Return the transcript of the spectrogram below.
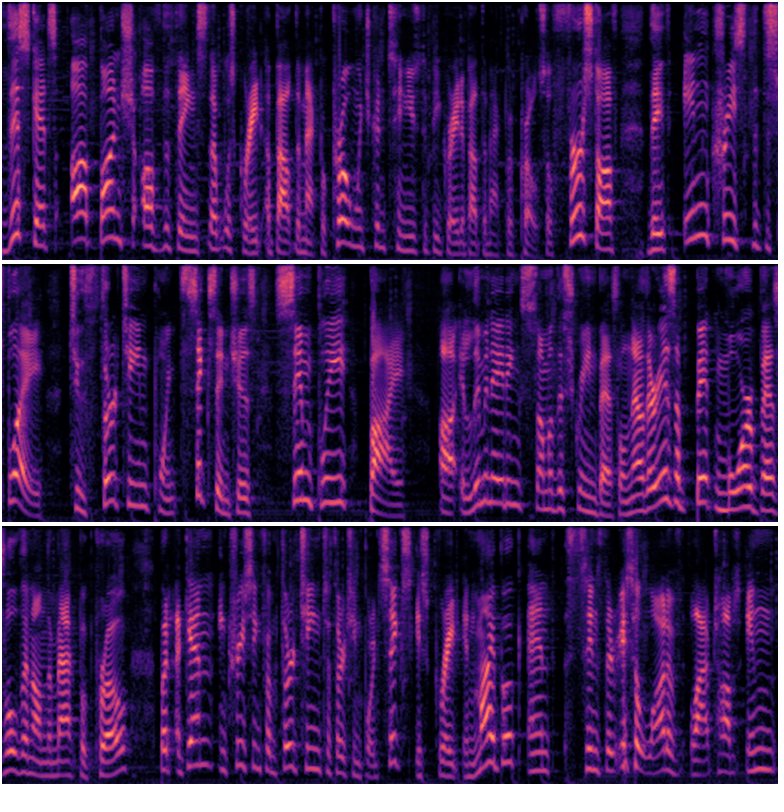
this gets a bunch of the things that was great about the MacBook Pro, which continues to be great about the MacBook Pro. So, first off, they've increased the display to 13.6 inches simply by uh, eliminating some of the screen bezel. Now, there is a bit more bezel than on the MacBook Pro, but again, increasing from 13 to 13.6 is great in my book. And since there is a lot of laptops in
